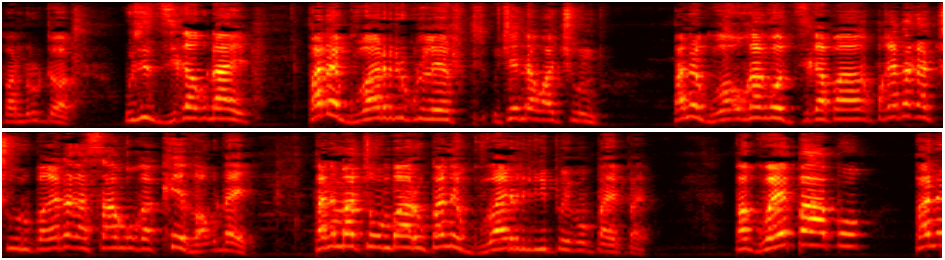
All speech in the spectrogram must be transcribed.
pandiri kutaura uchidzika kudai pane guva riri kuleft uchienda kwachundu. Pane guva ukangodzika pakati kachuru pakati kasango kakevha kudai. Pane matombo ari pane guva riripo ipo paipai. Paguva ipapo pane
